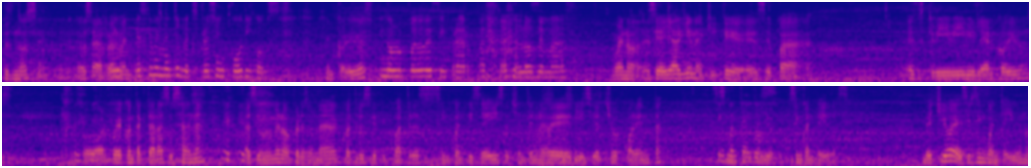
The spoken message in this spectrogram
Pues no sé, eh, o sea, realmente... Es que mi mente lo expresa en códigos ¿En códigos? y no lo puedo descifrar para los demás. Bueno, si hay alguien aquí que sepa escribir y leer códigos, por favor puede contactar a Susana a su número personal 474 56 89 18 40 52. 52. De hecho iba a decir 51.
